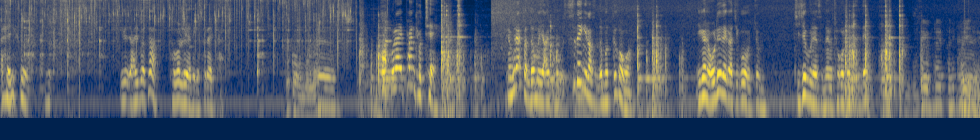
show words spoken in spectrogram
아이고 이거 얇아서 저걸로 해야 되겠어 프라이팬. 두꺼운 걸로. 그 프라이팬 교체. 그 프라이팬 너무 얇고 스댕이라서 너무 뜨거워. 이건 오래돼가지고 좀 지저분해서 내가 저걸로 했는데. 이 무쇠 프라이팬이 거의 이래.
